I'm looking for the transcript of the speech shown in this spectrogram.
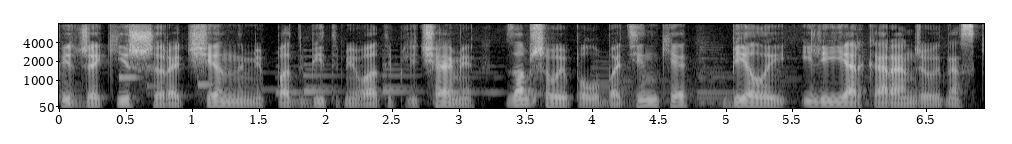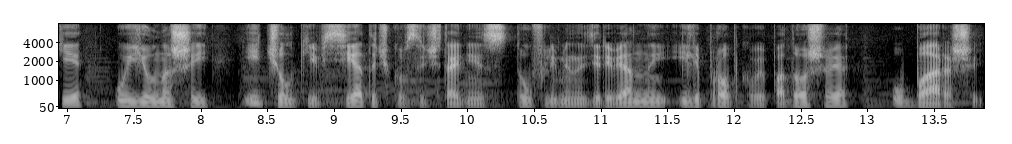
пиджаки с широченными подбитыми ватой плечами, замшевые полуботинки, белые или ярко-оранжевые носки у юношей и чулки в сеточку в сочетании с туфлями на деревянной или пробковой подошве у барышень.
